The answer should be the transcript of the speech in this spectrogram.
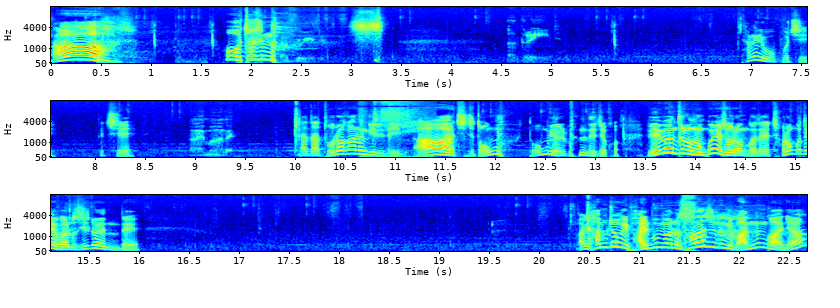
아, 어 짜증나. 당연히 못못 보지. 그치? I'm on it. 나, 나 돌아가는 길인데 이- 아 진짜 너무 너무 열받네 저거. 왜 만들어 놓은 거야 저런 거 내가 저런 거 때문에 발로 싫어했는데. 아니 함정이 밟으면은 사라지는 게 맞는 거 아니야?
